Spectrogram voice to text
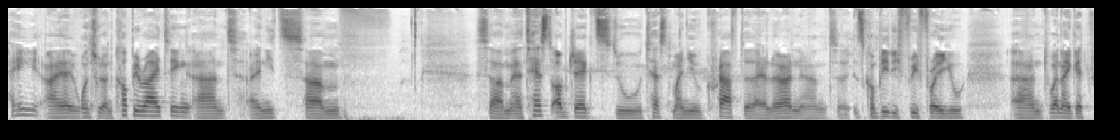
"Hey, I want to learn copywriting and I need some some uh, test objects to test my new craft that I learn, and uh, it's completely free for you. And when I get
